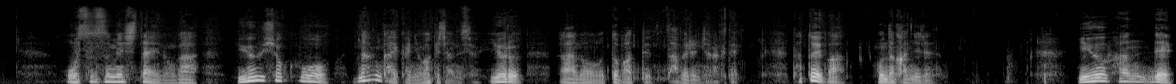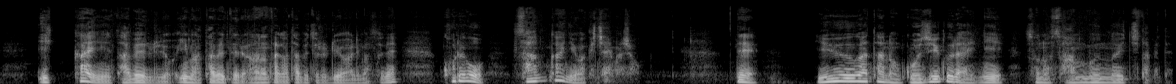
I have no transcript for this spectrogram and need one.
おすすめしたいのが、夕食を何回かに分けちゃうんですよ。夜、あの、ドバって食べるんじゃなくて。例えば、こんな感じです。夕飯で1回に食べる量、今食べてる、あなたが食べてる量ありますよね。これを3回に分けちゃいましょう。で、夕方の5時ぐらいにその3分の1食べて。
